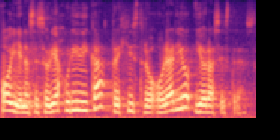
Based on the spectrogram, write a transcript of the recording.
Hoy en Asesoría Jurídica, registro horario y horas extras.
